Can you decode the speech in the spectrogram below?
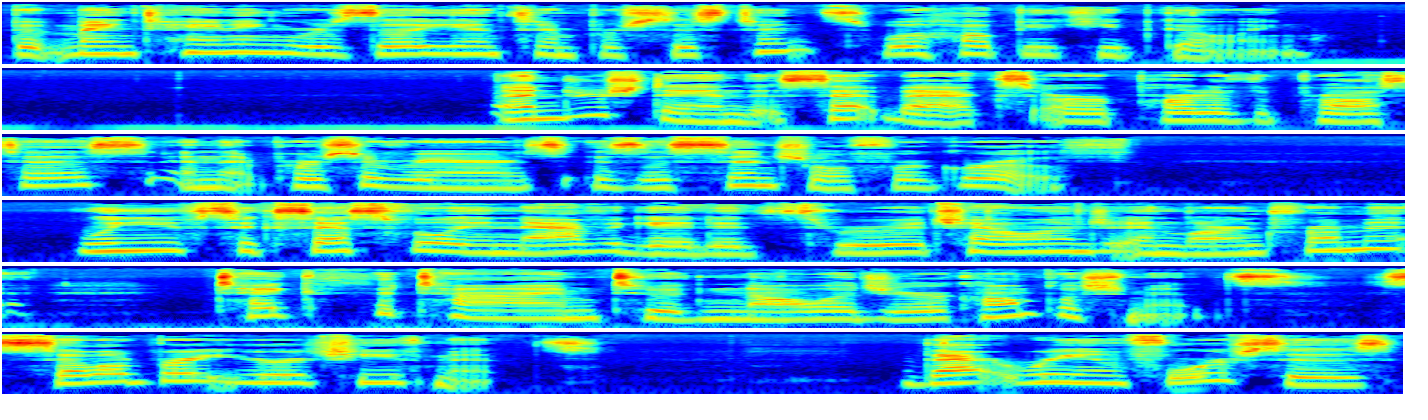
but maintaining resilience and persistence will help you keep going. Understand that setbacks are a part of the process and that perseverance is essential for growth. When you've successfully navigated through a challenge and learned from it, take the time to acknowledge your accomplishments. Celebrate your achievements. That reinforces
